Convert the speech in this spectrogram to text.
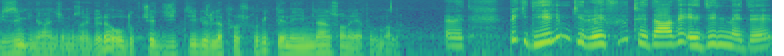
bizim inancımıza göre oldukça ciddi bir laparoskopik deneyimden sonra yapılmalı. Evet. Peki diyelim ki reflü tedavi edilmedi.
